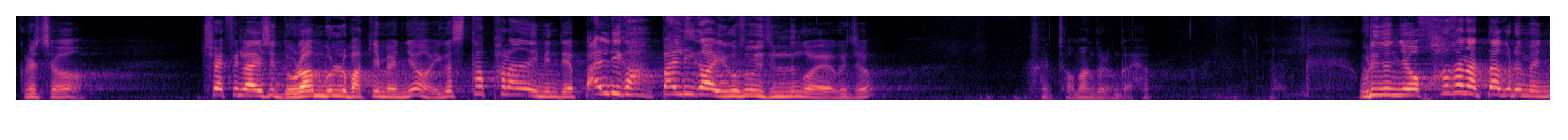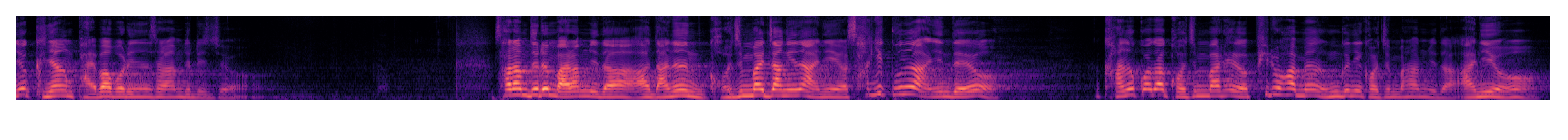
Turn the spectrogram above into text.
그렇죠. traffic light이 노란불로 바뀌면요. 이거 stop하라는 의미인데 빨리 가, 빨리 가 이거 소리 듣는 거예요. 그죠? 저만 그런가요? 우리는요. 화가 났다 그러면요. 그냥 밟아버리는 사람들이죠. 사람들은 말합니다. 아, 나는 거짓말장애는 아니에요. 사기꾼은 아닌데요. 간혹가다 거짓말해요. 필요하면 은근히 거짓말합니다. 아니요.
